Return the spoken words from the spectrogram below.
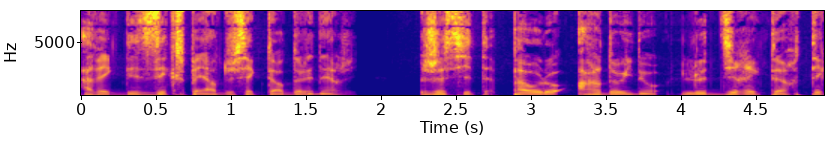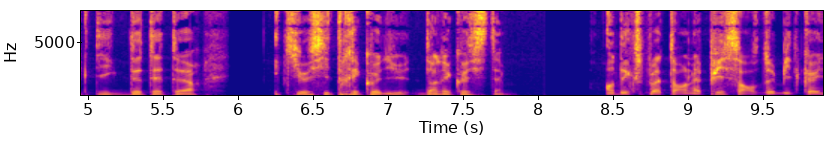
avec des experts du secteur de l'énergie. Je cite Paolo Ardoino, le directeur technique de Tether et qui est aussi très connu dans l'écosystème. En exploitant la puissance de Bitcoin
